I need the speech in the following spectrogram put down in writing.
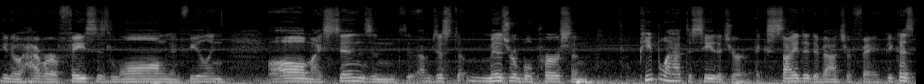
you know, have our faces long and feeling, oh, my sins, and I'm just a miserable person. People have to see that you're excited about your faith because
